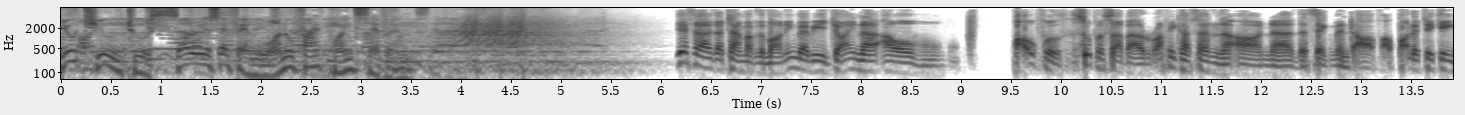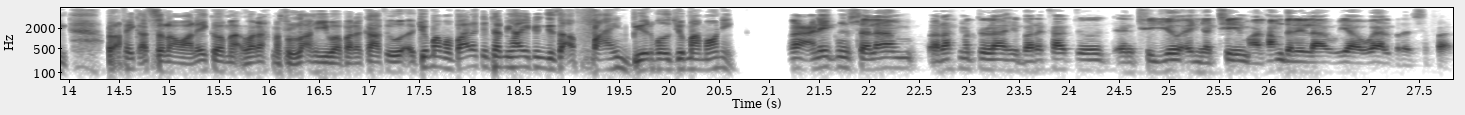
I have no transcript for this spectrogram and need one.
You're tuned to Sirius FM 105.7. Yes, uh, the time of the morning where we join uh, our powerful super sub uh, Rafiq Hassen on uh, the segment of uh, politicking. Rafiq, assalamu alaikum wa rahmatullahi wa barakatuh. Jumma Mubarak and tell me how you're doing this uh, fine, beautiful Jumma morning. Wa alaikum salam wa rahmatullahi wa barakatuh and to you and your team. Alhamdulillah, we are well, Brother Safar.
